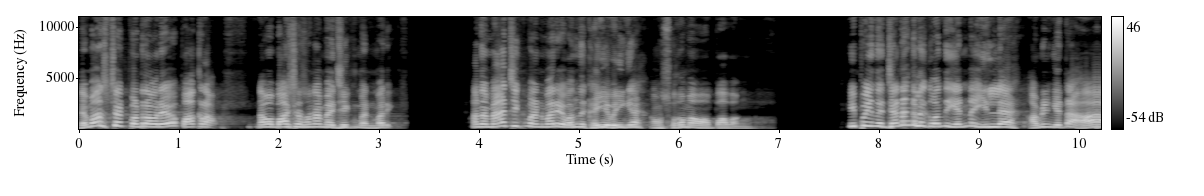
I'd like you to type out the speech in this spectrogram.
டெமான்ஸ்ட்ரேட் பண்ணுறவரையோ பார்க்குறான். நம்ம பாஷை சொன்னால் மேஜிக் மேன் மாதிரி. அந்த மேஜிக் மேன் மாதிரி வந்து கையை வைங்க. அவன் சுகமாவான் பாவாங்க இப்போ இந்த ஜனங்களுக்கு வந்து என்ன இல்லை அப்படின்னு கேட்டால்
